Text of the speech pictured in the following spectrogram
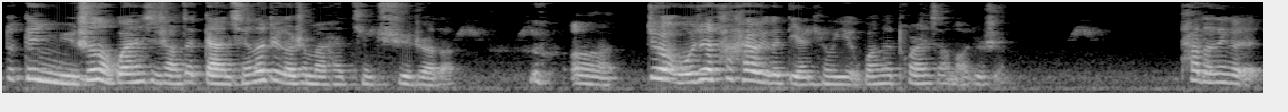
对跟女生的关系上，在感情的这个上面还挺曲折的。嗯，就我觉得他还有一个点挺有意思，我刚才突然想到，就是他的那个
